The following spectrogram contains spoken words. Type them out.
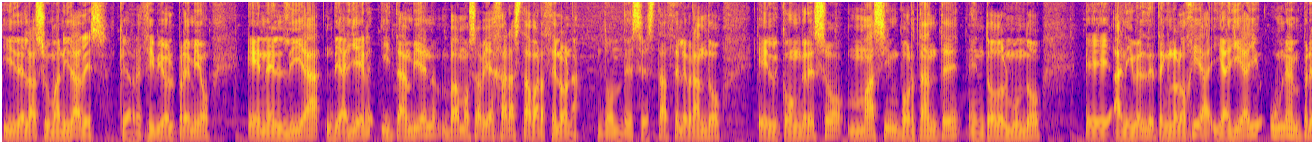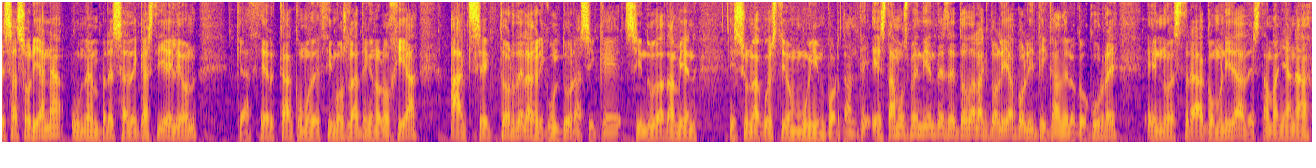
y de las Humanidades, que recibió el premio en el día de ayer. Y también vamos a viajar hasta Barcelona, donde se está celebrando el congreso más importante en todo el mundo eh, a nivel de tecnología. Y allí hay una empresa soriana, una empresa de Castilla y León, que acerca, como decimos, la tecnología al sector de la agricultura. Así que, sin duda, también es una cuestión muy importante. Estamos pendientes de toda la actualidad política, de lo que ocurre en nuestra comunidad. Esta mañana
